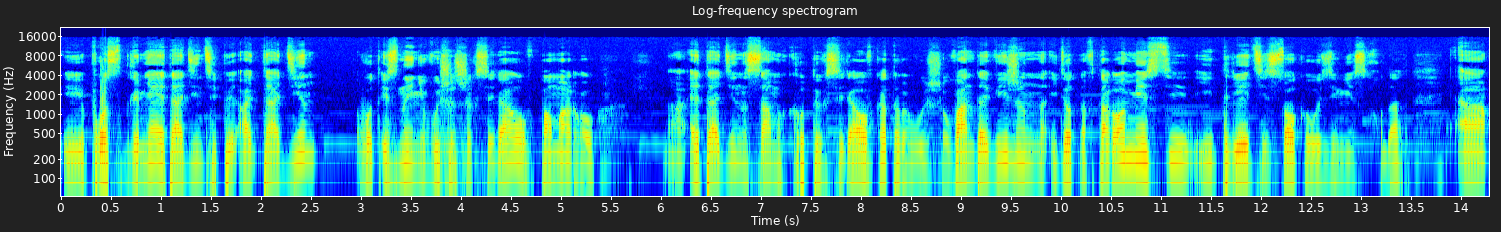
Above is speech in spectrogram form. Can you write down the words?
и просто для меня это один теперь... Это один вот из ныне вышедших сериалов по Марвел, А, это один из самых крутых сериалов, который вышел. Ванда Вижн идет на втором месте, и третий Сокол и Зимний солдат. А,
